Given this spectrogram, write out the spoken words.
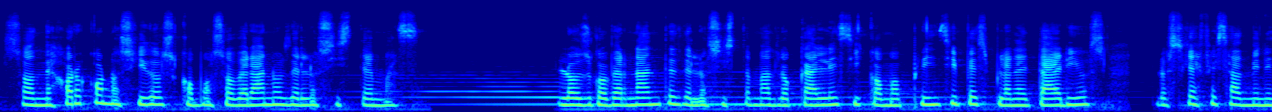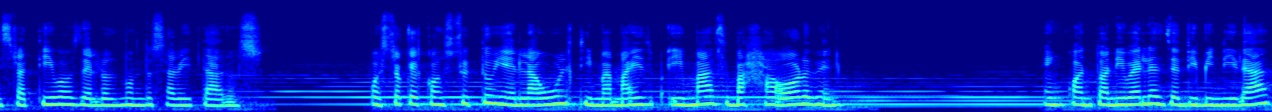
son mejor conocidos como soberanos de los sistemas los gobernantes de los sistemas locales y como príncipes planetarios, los jefes administrativos de los mundos habitados, puesto que constituyen la última y más baja orden en cuanto a niveles de divinidad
